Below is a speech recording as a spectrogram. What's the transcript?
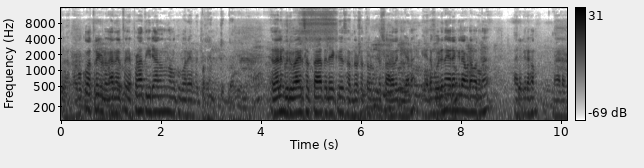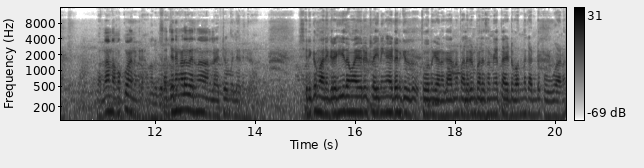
പോകും. നമുക്കും അത്രയേ ഉള്ളൂ. കാരണം എത്ര എപ്പോഴാണ് തീരാന്നൊന്നും നമുക്ക് പറയാൻ പറ്റും. ഏതായാലും ഗുരുവായൂർ സപ്താഹത്തിലേക്ക് സന്തോഷത്തോടു കൂടി സ്വാഗതം ചെയ്യാണ്. ഏതെങ്കിലും ഒരു നേരമെങ്കിലും അവിടെ വന്ന് അനുഗ്രഹം നേടണം. വന്നാൽ നമുക്കും അനുഗ്രഹം. സജ്ജനങ്ങൾ വരുന്നതാണല്ലോ ഏറ്റവും വലിയ അനുഗ്രഹം. ശരിക്കും അനുഗ്രഹീതമായ ഒരു ട്രെയിനിങ് ആയിട്ട് എനിക്ക് തോന്നുകയാണ്. കാരണം പലരും പല സമയത്തായിട്ട് വന്ന് കണ്ടു പോവുകയാണ്.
